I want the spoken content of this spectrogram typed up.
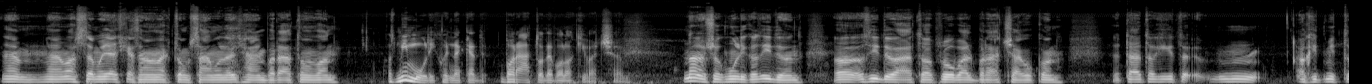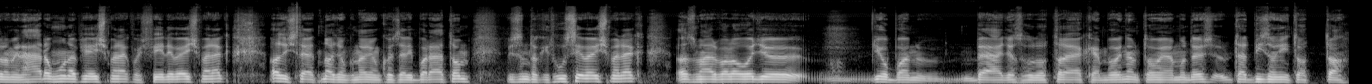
Nem, nem. Azt hiszem, hogy egy kezemben meg tudom számolni, hogy hány barátom van. Az mi múlik, hogy neked barátod-e valaki, vagy sem? Nagyon sok múlik az időn, az idő által próbált barátságokon. Tehát akit, mm, akit mit tudom én, három hónapja ismerek, vagy fél éve ismerek, az is lehet nagyon-nagyon közeli barátom, viszont akit húsz éve ismerek, az már valahogy ö, jobban beágyazódott a lelkembe, vagy nem tudom elmondani, és- tehát bizonyította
